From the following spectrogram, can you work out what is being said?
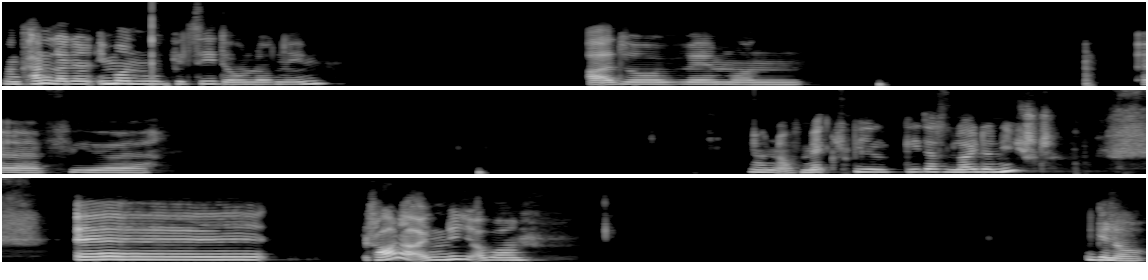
Man kann leider immer nur PC-Download nehmen. Also wenn man äh, für ja, auf Mac spielt, geht das leider nicht. Äh, Schade eigentlich, aber. Genau.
